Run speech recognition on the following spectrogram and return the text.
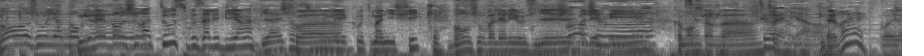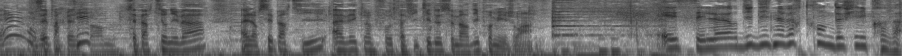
Bonjour Yann Lambiel. Mais bonjour à tous, vous allez bien Bien et Bonjour, toi. Écoute, magnifique. Bonjour Valérie Augier. Valérie. Comment ça va Tout va bien. Mais vrai Ouais, vous c'est parti. C'est parti, on y va. Alors c'est parti avec l'info trafiquée de ce mardi 1er juin. Et c'est l'heure du 19h30 de Philippe Reva.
